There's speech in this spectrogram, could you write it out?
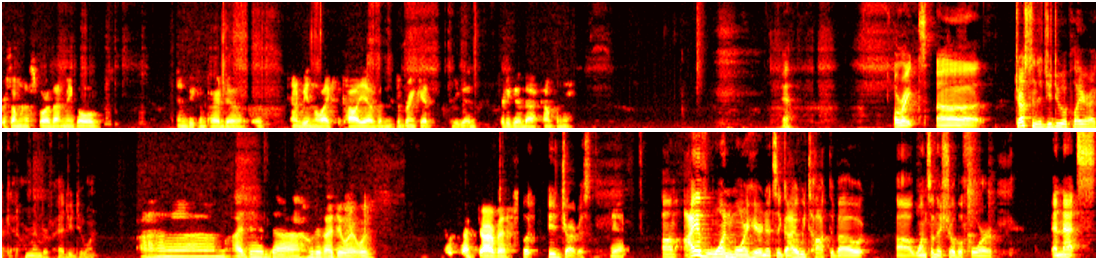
for someone to score that many goals and be compared to uh, kind of being the likes of Kaliyev and DeBrincat, pretty good, pretty good uh, company. Yeah. All right. Uh, Justin, did you do a player? I don't remember if I had you do one. Um, I did. Uh, who did I do? It was, it was Seth Jarvis. Oh, Jarvis. Yeah. Um, I have one more here, and it's a guy we talked about uh, once on the show before, and that's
